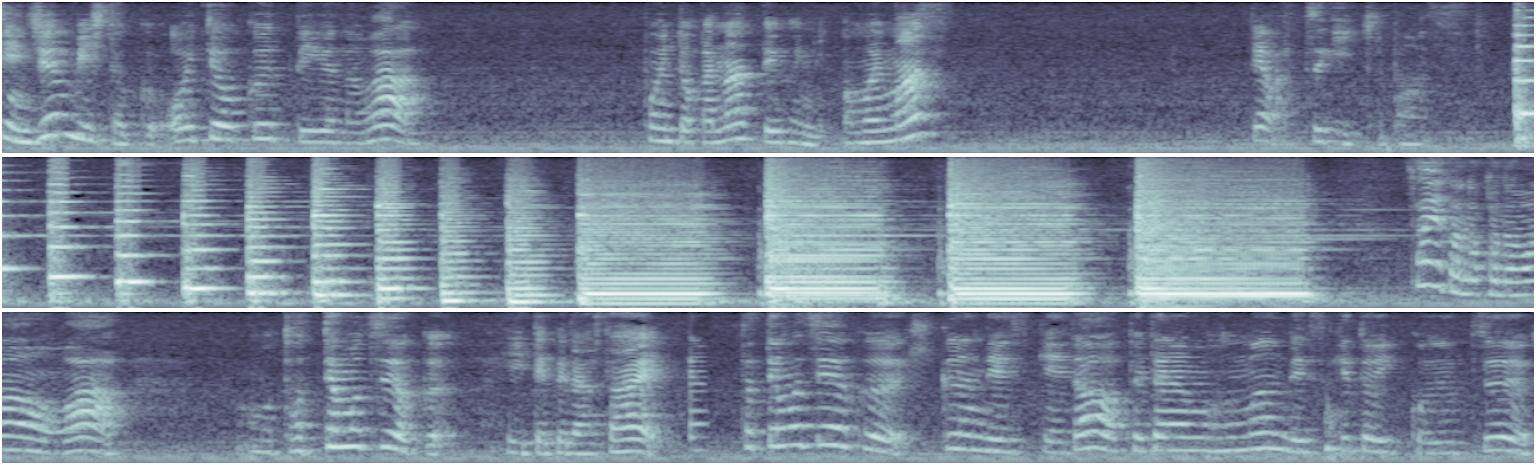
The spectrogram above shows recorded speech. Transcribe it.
の位置に準備しておく置いておくっていうのがポイントかなっていうふうに思います。では次いきます。最後のこの和音はもうとっても強く弾いてください。とっても強く弾くんですけどペダルも踏むんですけど1個ずつ。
